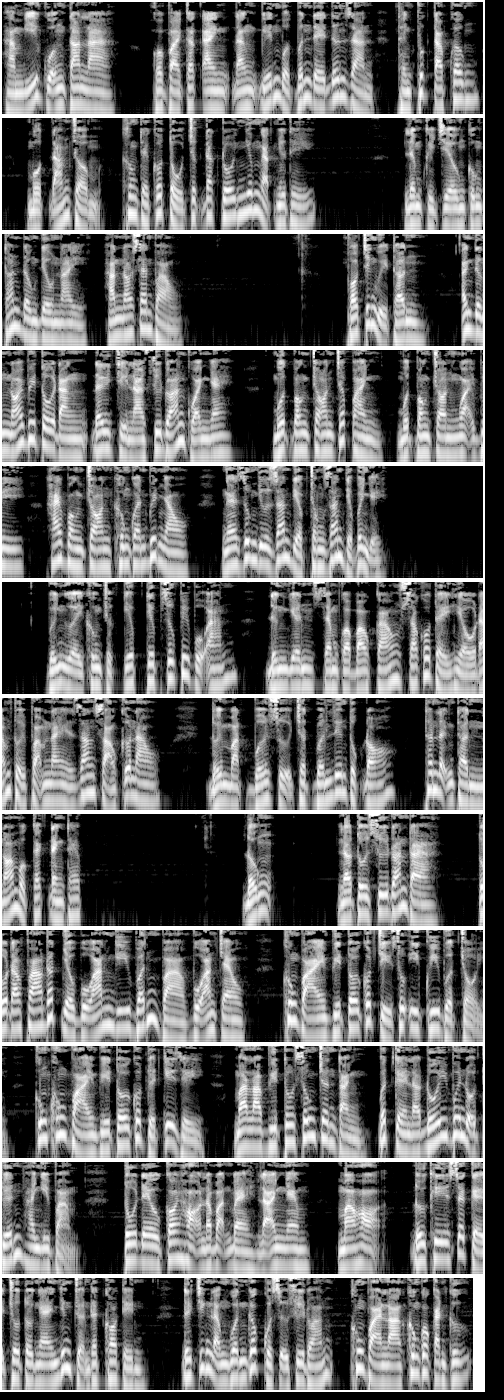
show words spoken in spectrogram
Hàm ý của ông ta là, Có phải các anh đang biến một vấn đề đơn giản Thành phức tạp không? Một đám trộm không thể có tổ chức đắc đối nghiêm ngặt như thế. Lâm Kỳ Triệu cũng tán đồng điều này, Hắn nói xen vào. Phó chính ủy thân, Anh đừng nói với tôi rằng đây chỉ là suy đoán của anh nhé. Một vòng tròn chấp hành, Một vòng tròn ngoại vi, Hai vòng tròn không quen biết nhau. Nghe dung như gián điệp trong gián điệp với nhỉ? Với người không trực tiếp tiếp xúc với vụ án, Đương nhiên xem qua báo cáo Sao có thể hiểu đám tội phạm này gian xảo cỡ nào. Đối mặt với sự chất vấn liên tục đó, Thân lệnh thần nói một cách đanh thép. Đúng. Là tôi suy đoán ra Tôi đã phá rất nhiều vụ án nghi vấn và vụ án treo. Không phải vì tôi có chỉ số IQ vượt trội Cũng không phải vì tôi có tuyệt kỹ gì Mà là vì tôi sống chân thành Bất kể là đối với nội tuyến hay nghi phạm. Tôi đều coi họ là bạn bè, là anh em Mà họ đôi khi sẽ kể cho tôi nghe những chuyện rất khó tin. Đây chính là nguồn gốc của sự suy đoán Không phải là không có căn cứ.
